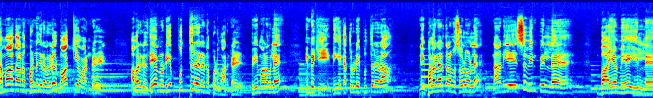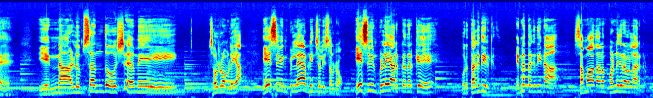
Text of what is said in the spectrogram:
சமாதானம் பண்ணுகிறவர்கள் பாக்கியவான்கள். அவர்கள் தேவனுடைய புத்திரர் எனப்படுவார்கள். பிரியமானவர்களே இன்றைக்கு நீங்க கத்தருடைய புத்திரரா? இன்னைக்கு பல நேரத்தில் நம்ம சொல்லுவோம்ல நான் இயேசுவின் பிள்ளை பயமே இல்லை. என்னாலும் சந்தோஷமே. சொல்றோம் இல்லையா? இயேசுவின் பிள்ளை அப்படின்னு சொல்லி சொல்றோம். இயேசுவின் பிள்ளையா இருக்கிறதற்கு ஒரு தகுதி இருக்குது. என்ன தகுதினா சமாதானம் பண்ணுகிறவர்களாக இருக்கணும்.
